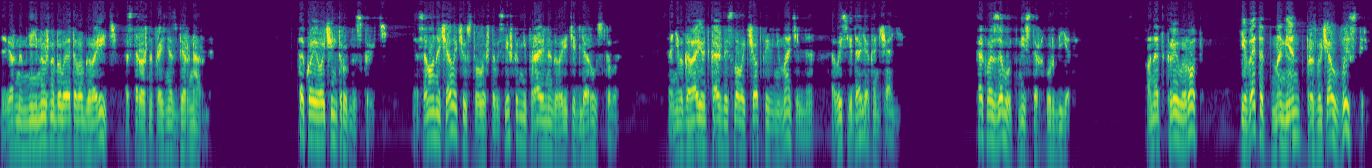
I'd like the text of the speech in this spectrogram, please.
«Наверное, мне не нужно было этого говорить», — осторожно произнес Бернардо. «Такое очень трудно скрыть. Я с самого начала чувствовала, что вы слишком неправильно говорите для русского. Они выговаривают каждое слово четко и внимательно, а вы съедали окончание. Как вас зовут, мистер Урбиет?» Он открыл рот, и в этот момент прозвучал выстрел.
